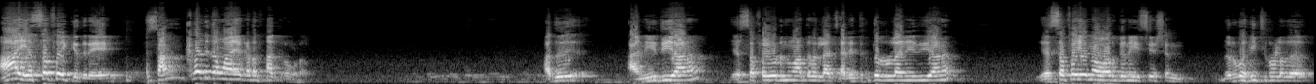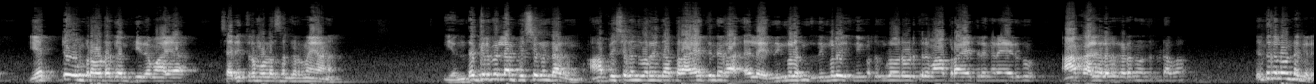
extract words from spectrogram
ആ എസ് എഫ് ഐക്കെതിരെ സംഘടിതമായ കടന്നാക്രമണം. അത് അനീതിയാണ്. എസ് എഫ് ഐയോട് മാത്രമല്ല ചരിത്രത്തിലുള്ള അനീതിയാണ്. എസ് എഫ് ഐ എന്ന ഓർഗനൈസേഷൻ നിർവഹിച്ചിട്ടുള്ളത് ഏറ്റവും പ്രൗഢഗംഭീരമായ ചരിത്രമുള്ള സംഘടനയാണ്. എന്തെങ്കിലും എല്ലാം പിശകുണ്ടാകും. ആ പിശക് എന്ന് പറയുന്നത് ആ പ്രായത്തിന്റെ അല്ലെ നിങ്ങളും നിങ്ങൾ നിങ്ങൾ നിങ്ങൾ ഓരോരുത്തരും ആ പ്രായത്തിൽ എങ്ങനെയായിരുന്നു? ആ കാലയളവ് കടന്നു വന്നിട്ടുണ്ടാവാം. എന്തെങ്കിലും ഉണ്ടെങ്കിൽ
